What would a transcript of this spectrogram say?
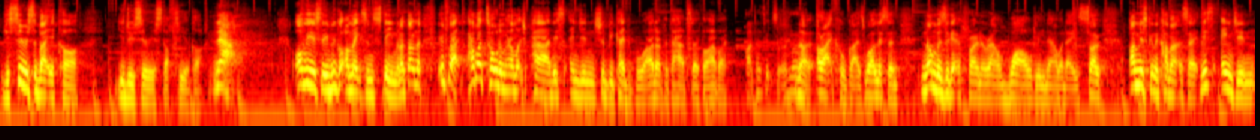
If you're serious about your car, you do serious stuff to your car. Now, obviously, we've got to make some steam. And I don't know, in fact, have I told them how much power this engine should be capable? I don't think I have so far, have I? I don't think so. No. No, all right, cool, guys. Well, listen, numbers are getting thrown around wildly nowadays. So I'm just going to come out and say this engine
